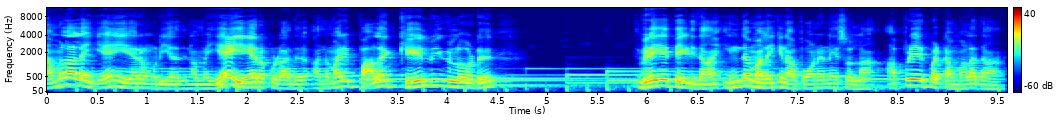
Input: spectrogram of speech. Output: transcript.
நம்மளால் ஏன் ஏற முடியாது? நம்ம ஏன் ஏறக்கூடாது? அந்த மாதிரி பல கேள்விகளோடு விடையை தேடி தான் இந்த மலைக்கு நான் போனேன்னே சொல்லலாம். அப்படியேற்பட்ட மலை தான்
